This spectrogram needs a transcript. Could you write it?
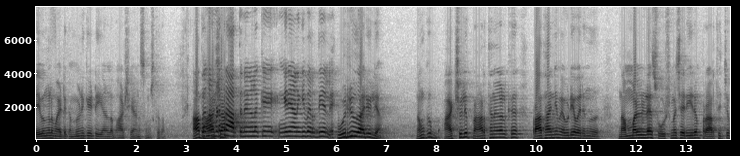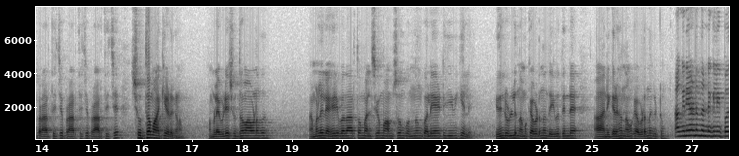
ദൈവങ്ങളുമായിട്ട് കമ്മ്യൂണിക്കേറ്റ് ചെയ്യാനുള്ള ഭാഷയാണ് സംസ്കൃതം. ആ ഭാഷ പ്രാർത്ഥനകളൊക്കെ ഇങ്ങനെയാണെങ്കിൽ വെറുതെ അല്ലേ ഒരു കാര്യമില്ല നമുക്ക് ആക്ച്വലി പ്രാർത്ഥനകൾക്ക് പ്രാധാന്യം എവിടെയാണ് വരുന്നത്? നമ്മളുടെ സൂക്ഷ്മ ശരീരം പ്രാർത്ഥിച്ച് പ്രാർത്ഥിച്ച് പ്രാർത്ഥിച്ച് പ്രാർത്ഥിച്ച് ശുദ്ധമാക്കിയെടുക്കണം. നമ്മളെവിടെയാണ് ശുദ്ധമാവണത്? നമ്മൾ ലഹരി പദാർത്ഥവും മത്സ്യവും മാംസവും കൊന്നും കൊലയായിട്ട് ജീവിക്കല്ലേ ഇതിന്റെ ഉള്ളിൽ നമുക്ക് എവിടെ നിന്ന് ദൈവത്തിന്റെ ആ അനുഗ്രഹം നമുക്ക് എവിടെ നിന്ന് കിട്ടും? അങ്ങനെയാണെന്നുണ്ടെങ്കിൽ ഇപ്പോൾ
